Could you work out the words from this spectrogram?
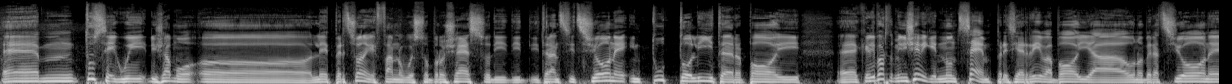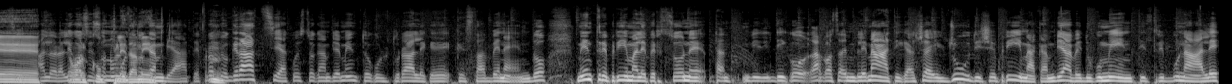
Ehm, tu segui, diciamo, eh, le persone che fanno questo processo di, di- di transizione in tutto l'iter poi eh, che li porta. Mi dicevi che non sempre si arriva poi a un'operazione Allora, le cose sono molto cambiate, proprio Mm. grazie a questo cambiamento culturale che, che sta avvenendo, mentre prima le persone, vi dico la cosa emblematica, cioè il giudice prima cambiava i documenti, il tribunale,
